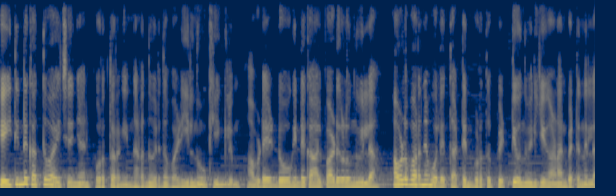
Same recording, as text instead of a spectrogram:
കെയ്റ്റിന്റെ കത്ത് വായിച്ച് ഞാൻ പുറത്തിറങ്ങി നടന്നു വരുന്ന വഴിയിൽ നോക്കിയെങ്കിലും അവിടെ ഡോഗിന്റെ കാൽപ്പാടുകളൊന്നുമില്ല. അവൾ പറഞ്ഞ പോലെ തട്ടിൻ പുറത്ത് പെട്ടിയൊന്നും എനിക്ക് കാണാൻ പറ്റുന്നില്ല.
